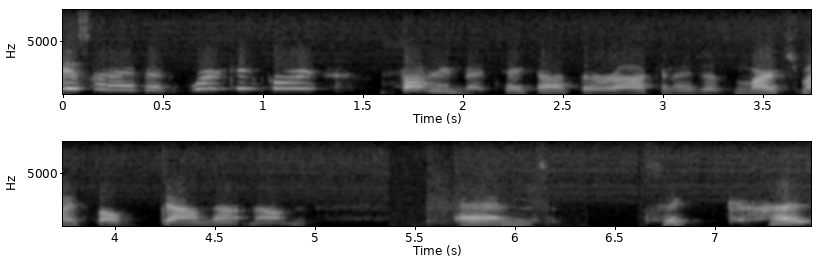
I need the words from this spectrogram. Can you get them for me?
is what I've been working for. Fine, I take out the rock and I just march myself down that mountain. And to cut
